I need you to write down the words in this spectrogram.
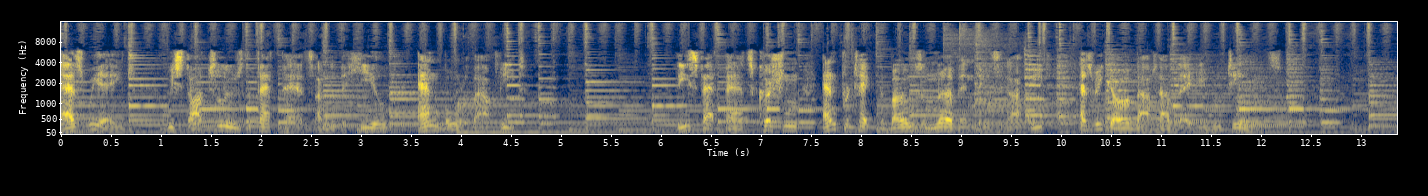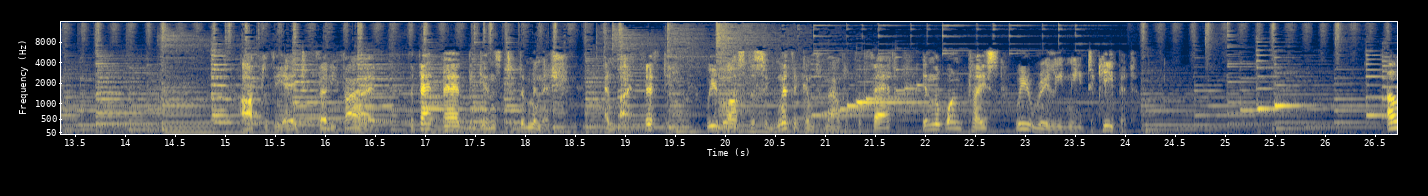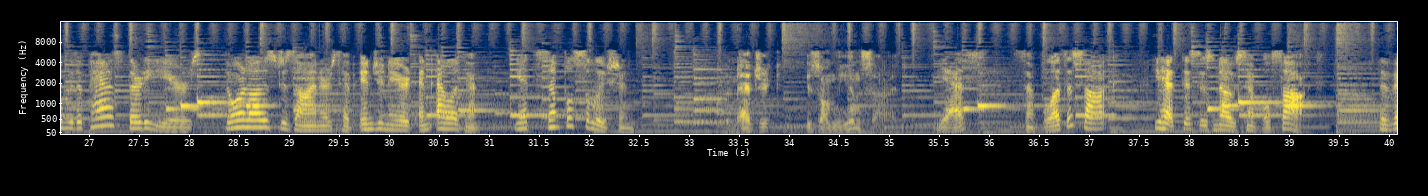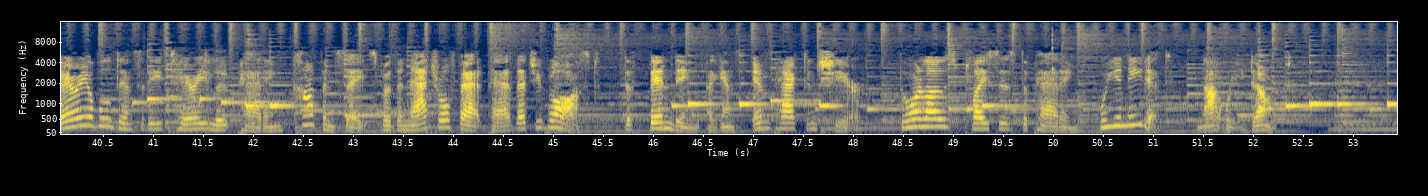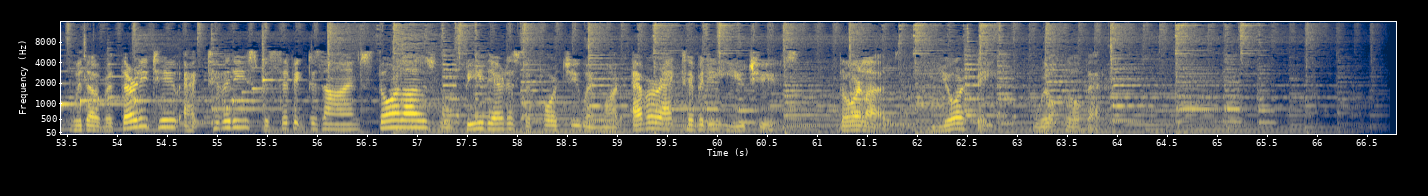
As we age, we start to lose the fat pads under the heel and ball of our feet. These fat pads cushion and protect the bones and nerve endings in our feet as we go about our daily routines. After the age of 35, the fat pad begins to diminish, and by 50, we've lost a significant amount of the fat in the one place we really need to keep it. Over the past 30 years, Thorlo's designers have engineered an elegant, yet simple solution. The magic is on the inside. Yes, simple as a sock, yet this is no simple sock. The variable density terry loop padding compensates for the natural fat pad that you've lost, defending against impact and shear. Thorlo's places the padding where you need it, not where you don't. With over 32 activity-specific designs, Thorlo's will be there to support you in whatever activity you choose. Thorlo's, your feet will feel better.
